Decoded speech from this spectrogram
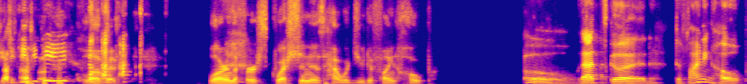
Love it. Lauren, the first question is how would you define hope? Oh, that's good. Defining hope.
